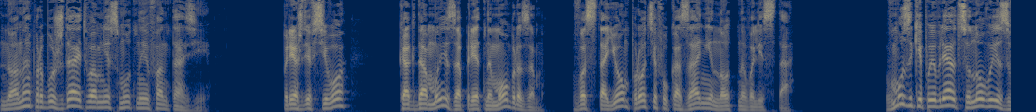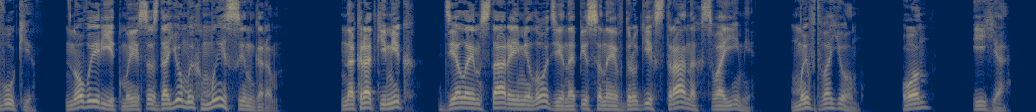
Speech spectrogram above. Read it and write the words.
но она пробуждает во мне смутные фантазии. Прежде всего, когда мы запретным образом восстаем против указаний нотного листа. В музыке появляются новые звуки, новые ритмы, и создаем их мы с Ингаром. На краткий миг Делаем старые мелодии, написанные в других странах, своими. Мы вдвоем. Он и я.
